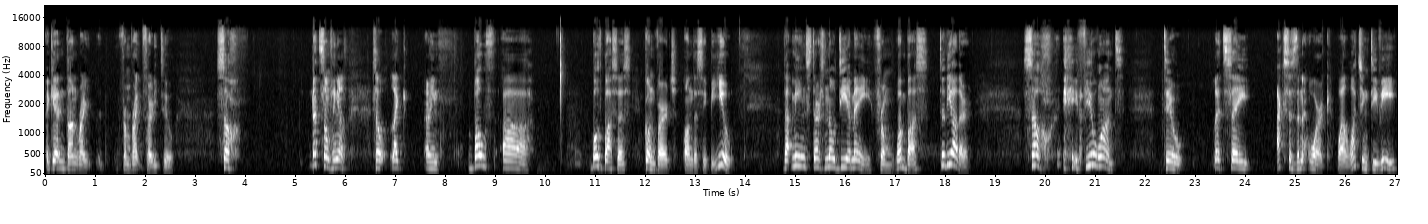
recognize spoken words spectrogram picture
again done right from RAID 32 so that's something else so, like, I mean, both uh, both buses converge on the CPU. That means there's no DMA from one bus to the other. So, if you want to, let's say, access the network while watching TV,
